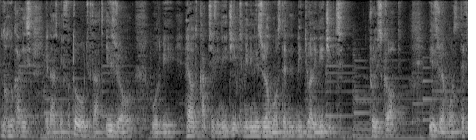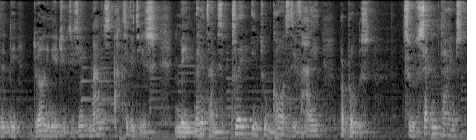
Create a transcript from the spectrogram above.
Now, look at this. It has been foretold that Israel would be held captive in Egypt, meaning Israel must definitely dwell in Egypt. Praise God. Israel must definitely dwell in Egypt. You see, man's activities may many times play into God's divine purpose to certain times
